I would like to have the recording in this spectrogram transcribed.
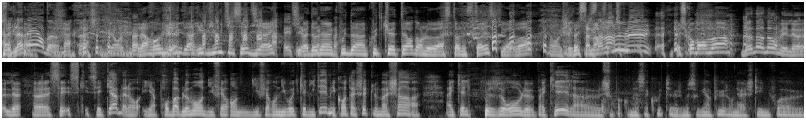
c'est de la merde. La review, la review, tu sais, direct, tu vas donner un coup d'un coup de cutter dans le Aston Stealth, tu vas voir. Non, j'ai- Mais ça ça marche, marche plus. plus. Mais je comprends pas. Non, non, non, mais le, le, euh, ces, ces câbles, alors il y a probablement différents, différents niveaux de qualité, mais quand tu achètes le machin à, à quelques euros le paquet, là, euh, je sais pas combien ça coûte, je me souviens plus, j'en ai acheté une fois, euh,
